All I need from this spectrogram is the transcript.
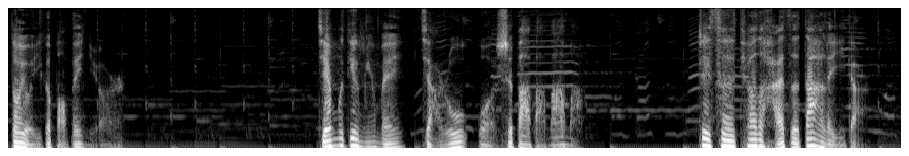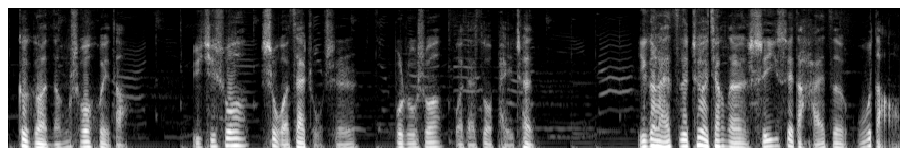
都有一个宝贝女儿。节目定名为《假如我是爸爸妈妈》。这次挑的孩子大了一点个个能说会道。与其说是我在主持，不如说我在做陪衬。一个来自浙江的十一岁的孩子舞蹈，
